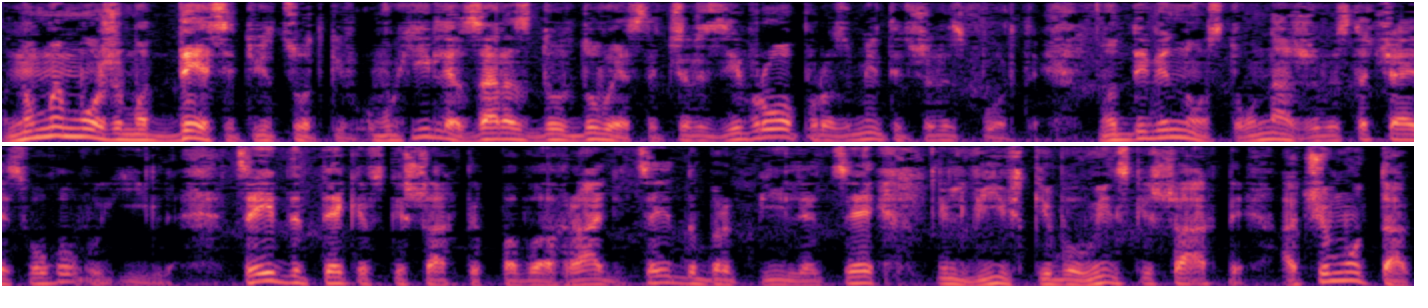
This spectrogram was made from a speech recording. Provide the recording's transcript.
ну ми можемо 10% вугілля зараз до- довести через Європу, розумієте, через порти. Ну 90, у нас же вистачає свого вугілля. Це і Детеківські шахти в Павлограді, це і Добропілля, це і Львівські, Волинські шахти. А чому так?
